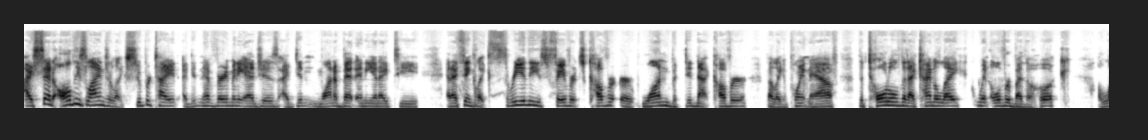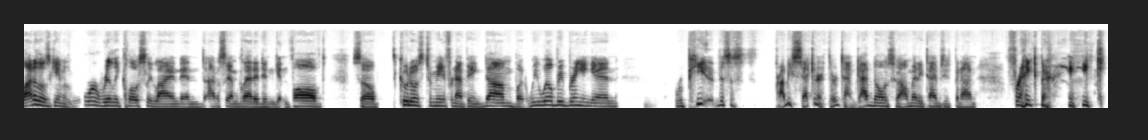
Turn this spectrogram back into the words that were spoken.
I said all these lines are like super tight. I didn't have very many edges. I didn't want to bet any NIT. And I think like three of these favorites cover or one, but did not cover by like a point and a half. The total that I kind of like went over by the hook a lot of those games were really closely lined and honestly i'm glad i didn't get involved so kudos to me for not being dumb but we will be bringing in repeat this is probably second or third time god knows how many times he's been on frank Marink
